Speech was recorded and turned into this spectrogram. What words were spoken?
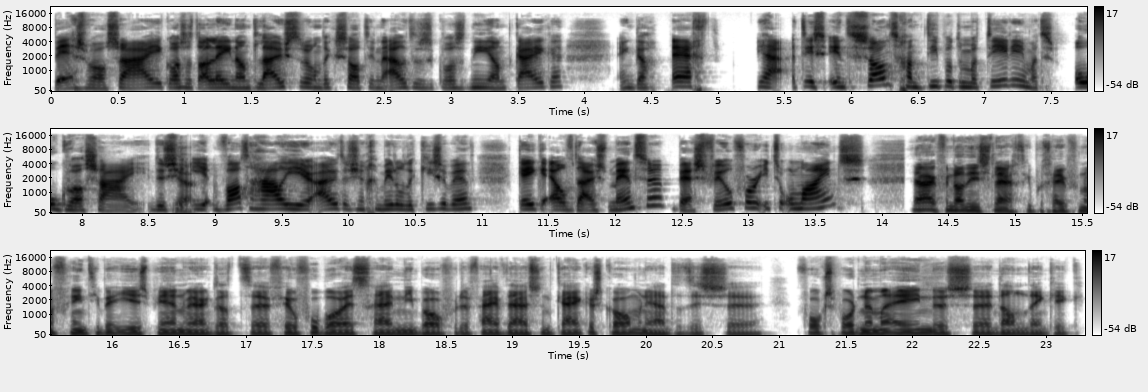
best wel saai. Ik was het alleen aan het luisteren, want ik zat in de auto, dus ik was het niet aan het kijken. En ik dacht echt, ja, het is interessant. Ze gaan diep op de materie, maar het is ook wel saai. Dus Ja. je- wat haal je hieruit als je een gemiddelde kiezer bent? Keken 11.000 mensen, best veel voor iets onlines. Ja, ik vind dat niet slecht. Ik begreep van een vriend die bij ESPN werkt dat eh, veel voetbalwedstrijden niet boven de 5000 kijkers komen. Nou Ja, dat is eh volkssport nummer 1. Dus eh, dan denk ik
